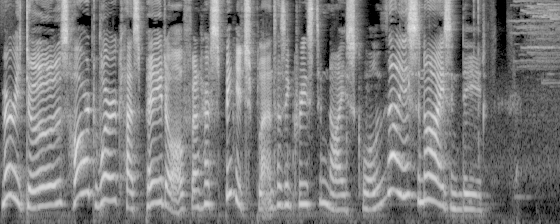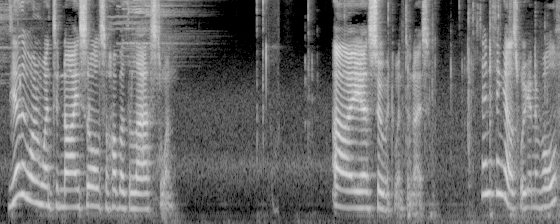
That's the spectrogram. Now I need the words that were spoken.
Merida's. Hard work has paid off and her spinach plant has increased to nice quality. That is nice indeed. The other one went to nice also. How about the last one? I assume it went to nice. Is there anything else we can evolve?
